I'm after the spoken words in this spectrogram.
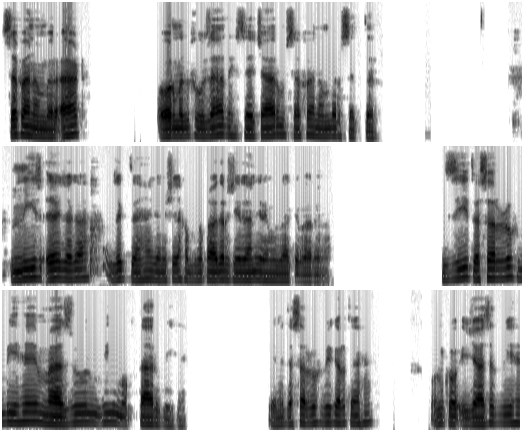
صفحہ نمبر آٹھ۔ اور ملفوظات حصے چار صفحہ نمبر ستر۔ نیز ایک جگہ لکھتے ہیں یعنی شیخ عبدالقادر شیرانی رحم اللہ کے بارے میں۔ زی تصرف بھی ہے معذول بھی، مختار بھی ہے۔ یعنی تصرف بھی کرتے ہیں، ان کو اجازت بھی ہے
